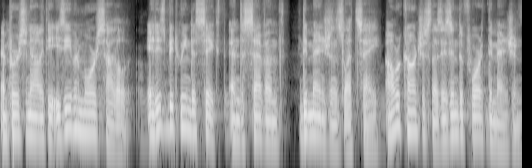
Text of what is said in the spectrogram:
And personality is even more subtle. It is between the sixth and the seventh dimensions, let's say. Our consciousness is in the fourth dimension.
